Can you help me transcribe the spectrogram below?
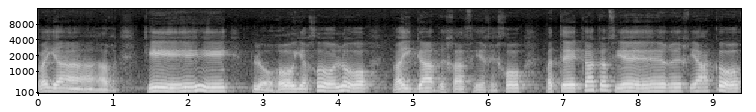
וירא כי לא יכול לו ויגע בכף ירחו ותקע כף ירך יעקב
